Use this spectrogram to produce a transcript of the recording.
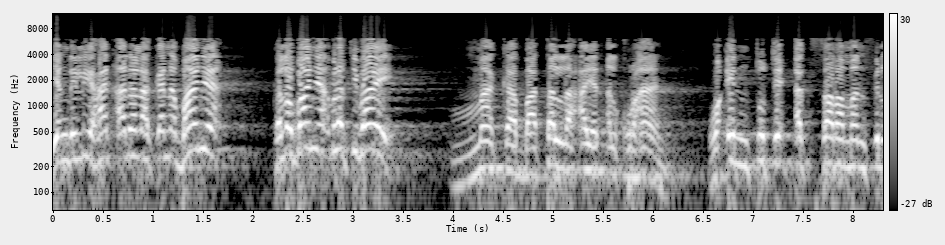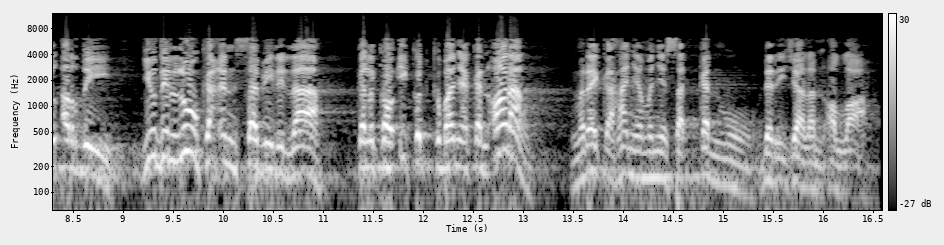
Yang dilihat adalah karena banyak. Kalau banyak berarti baik. Maka batallah ayat Al-Quran. Wa in tuti' aktsara man fil ardi yudilluka an sabilillah. Kalau kau ikut kebanyakan orang, mereka hanya menyesatkanmu dari jalan Allah.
